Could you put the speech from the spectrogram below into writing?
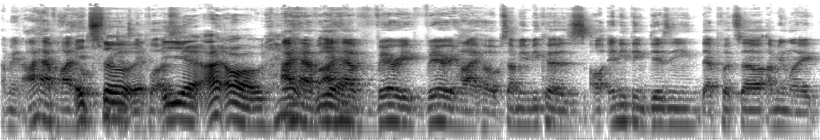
I mean, I have high hopes It's for Disney Plus. yeah. I oh I have I have very very high hopes. I mean because anything Disney that puts out, I mean like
